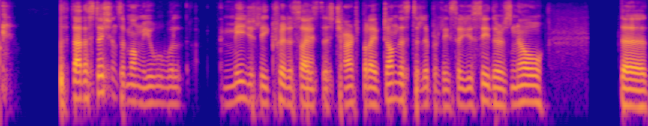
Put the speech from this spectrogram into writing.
The statisticians among you will immediately criticize this chart, but I've done this deliberately. So you see there's no, the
